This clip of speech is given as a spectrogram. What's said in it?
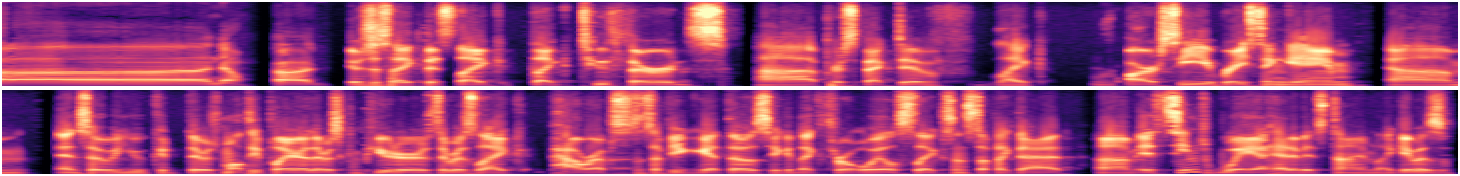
Uh, no. Uh, It was just like this, like like two thirds uh, perspective, like RC racing game. Um, and so you could there was multiplayer, there was computers, there was like power ups and stuff. You could get those, so you could like throw oil slicks and stuff like that. Um, it seemed way ahead of its time. Like it was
